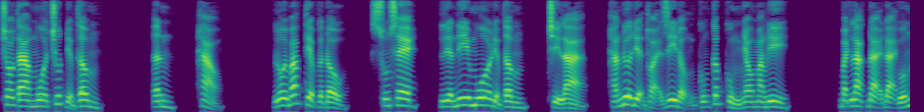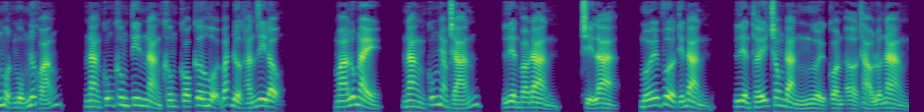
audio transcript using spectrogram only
cho ta mua chút điểm tâm. Ân, hảo. Lôi bác tiệp gật đầu, xuống xe, liền đi mua điểm tâm, chỉ là, hắn đưa điện thoại di động cung cấp cùng nhau mang đi. Bạch lạc đại đại uống một ngụm nước khoáng, nàng cũng không tin nàng không có cơ hội bắt được hắn di động. Mà lúc này, nàng cũng nhằm chán, liền vào đàn, chỉ là, mới vừa tiến đàn, liền thấy trong đàn người còn ở thảo luận nàng,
